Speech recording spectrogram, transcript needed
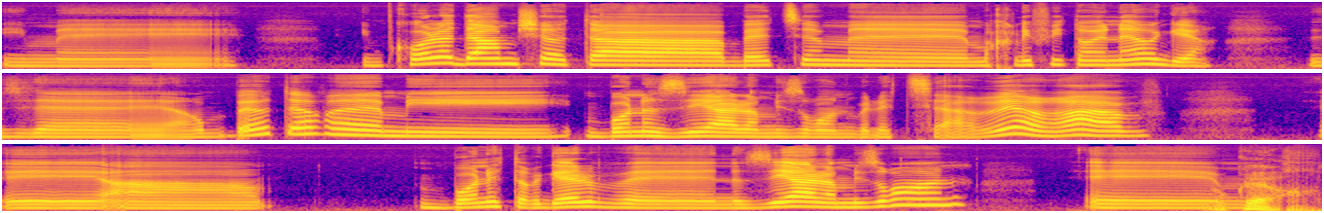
עם, uh, עם כל אדם שאתה בעצם uh, מחליף איתו אנרגיה. זה הרבה יותר uh, מבוא נזיע על המזרון, ולצערי הרב, אה, בוא נתרגל ונזיע על המזרון. אה, לוקח.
